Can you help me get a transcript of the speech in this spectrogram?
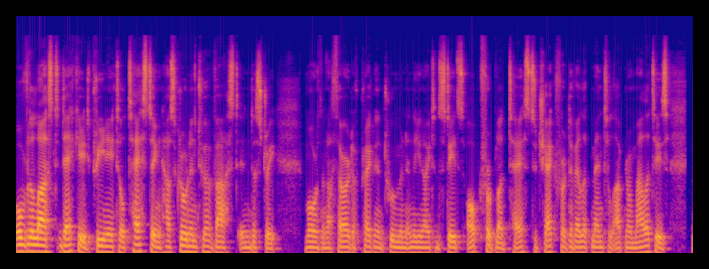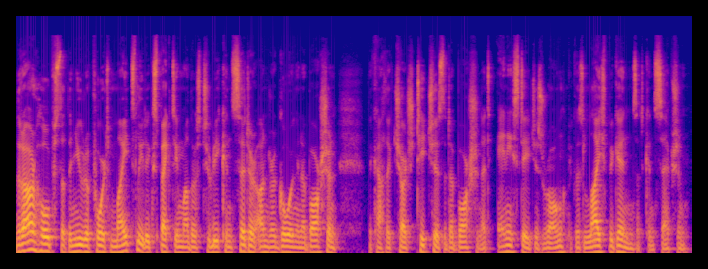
Over the last decade, prenatal testing has grown into a vast industry. More than a third of pregnant women in the United States opt for blood tests to check for developmental abnormalities. There are hopes that the new report might lead expecting mothers to reconsider undergoing an abortion. The Catholic Church teaches that abortion at any stage is wrong because life begins at conception.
